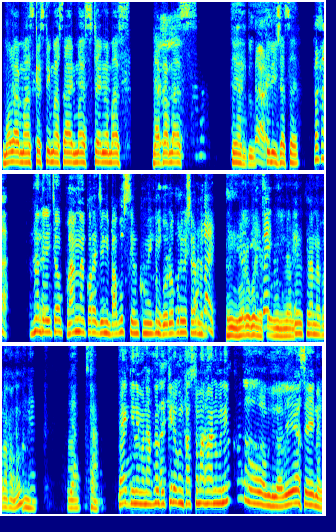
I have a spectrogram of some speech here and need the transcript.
মলা মাছ কেসকি মাছ আইর মাছ ট্যাংরা মাছ ডাকা মাছ ইলিশ আছে। আপনাদের এই সব রান্না করা যিনি বাবুর্চি উনি একদম গৌরব পরিবেশে রান্না বড় রান্না। করা হয়? আচ্ছা। একদিনে মানে আপনাদের কীরকম কাস্টমার হয় আনুমানিক? এই আছে এই নাই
